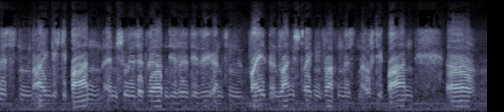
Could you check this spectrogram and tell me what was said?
müssten eigentlich die Bahnen entschuldet werden. Diese, diese ganzen Weit- und Langstreckensachen müssten auf die Bahn. Äh,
